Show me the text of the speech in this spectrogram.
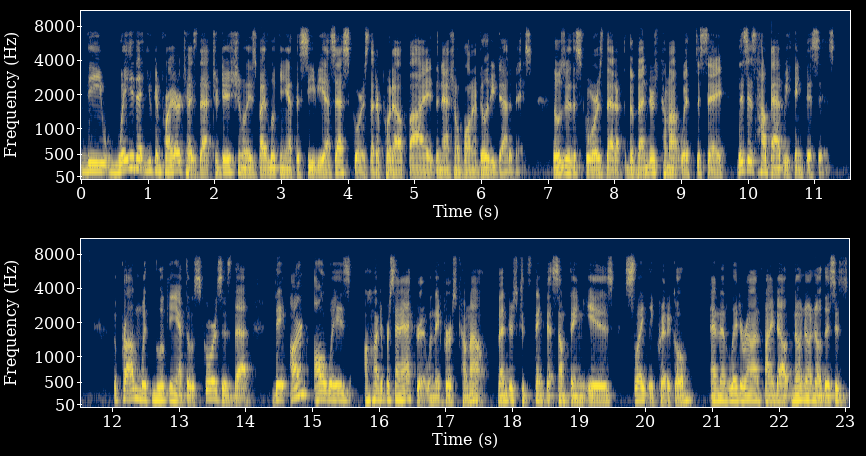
The way that you can prioritize that traditionally is by looking at the CVSS scores that are put out by the National Vulnerability Database. Those are the scores that the vendors come out with to say, this is how bad we think this is. The problem with looking at those scores is that they aren't always 100% accurate when they first come out. Vendors could think that something is slightly critical and then later on find out, no, no, no, this is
